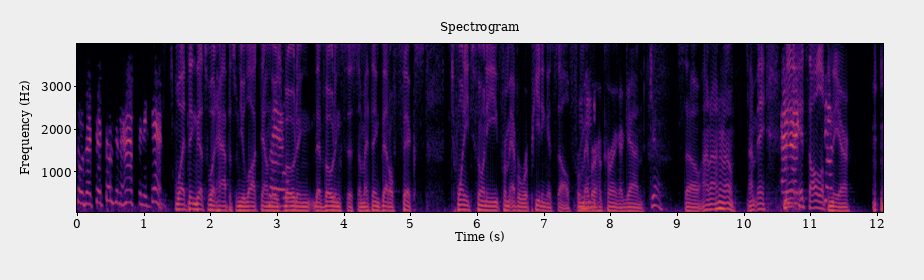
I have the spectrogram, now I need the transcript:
so that that doesn't happen again. Well, I think that's what happens when you lock down those voting that voting system. I think that'll fix 2020 from ever repeating itself, from ever mm-hmm. occurring again. Yeah. So I don't, I don't know. I mean, man, I it's all up in the air.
